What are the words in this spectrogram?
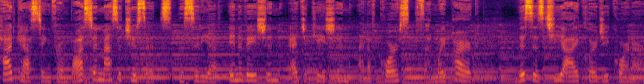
Podcasting from Boston, Massachusetts, the city of innovation, education, and of course, Fenway Park, this is TI Clergy Corner,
